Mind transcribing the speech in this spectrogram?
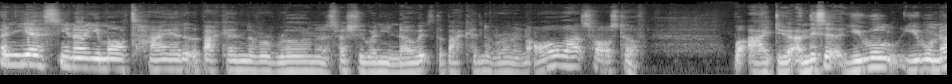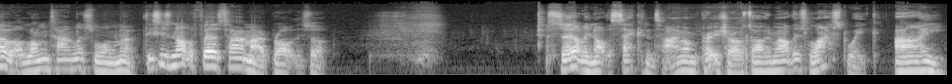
And yes, you know, you're more tired at the back end of a run, especially when you know it's the back end of a run and all that sort of stuff. But I do, and this is, you will you will know. A long time listener will know. This is not the first time I've brought this up. Certainly not the second time. I'm pretty sure I was talking about this last week. I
